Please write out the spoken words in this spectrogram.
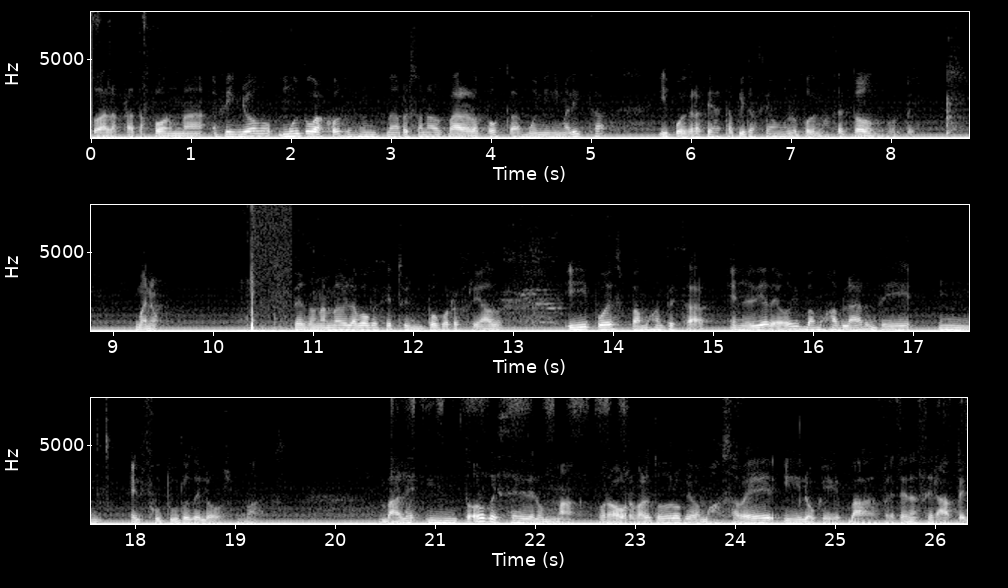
todas las plataformas, en fin, yo hago muy pocas cosas, soy una persona para los podcasts muy minimalista y pues gracias a esta aplicación lo podemos hacer todo en un golpe. Bueno, perdonadme la boca, es que estoy un poco resfriado y pues vamos a empezar. En el día de hoy vamos a hablar de mm, el futuro de los Macs. ¿Vale? Mm, todo lo que sé de los Macs por ahora, ¿vale? Todo lo que vamos a saber y lo que va pretende hacer Apple.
